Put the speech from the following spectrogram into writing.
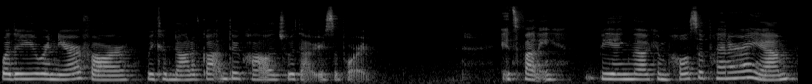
Whether you were near or far, we could not have gotten through college without your support. It's funny, being the compulsive planner I am,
